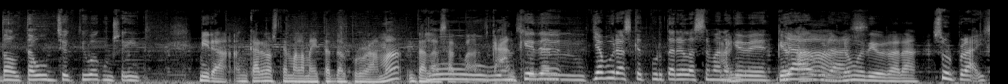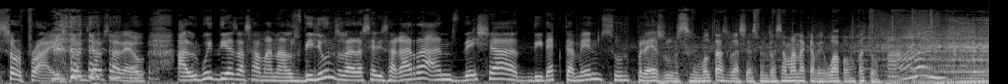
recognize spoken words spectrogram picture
del teu objectiu aconseguit. Mira, encara no estem a la meitat del programa, de la setmana. Uh, Que em ens queda... queden... Ja veuràs que et portaré la setmana que ve. Que... Ja ah, veuràs. no m'ho dius ara. Surprise. Surprise, doncs ja ho sabeu. El 8 dies a setmana, els dilluns, l'Araceli Sagarra ens deixa directament sorpresos. Moltes gràcies. Fins la setmana que ve, guapa. Un petó. Ai.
